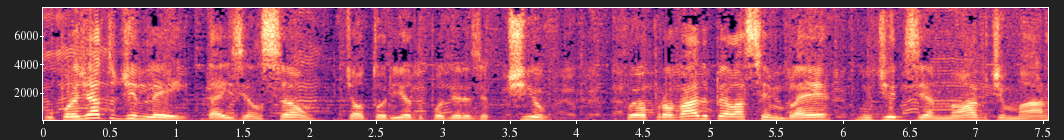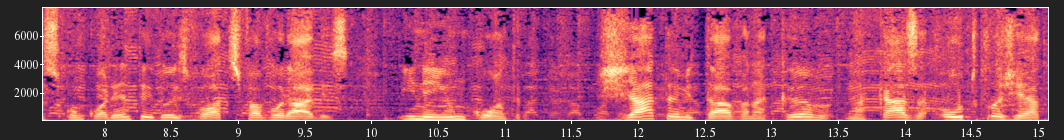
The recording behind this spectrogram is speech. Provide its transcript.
O projeto de lei da isenção, de autoria do Poder Executivo, foi aprovado pela Assembleia no dia 19 de março com 42 votos favoráveis e nenhum contra. Já tramitava na, cama, na casa outro projeto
